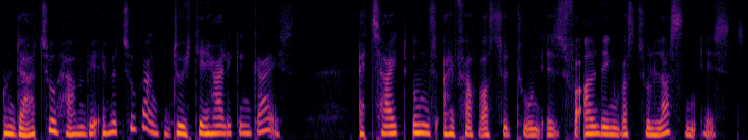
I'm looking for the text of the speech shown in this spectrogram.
Und dazu haben wir immer Zugang durch den Heiligen Geist. Er zeigt uns einfach, was zu tun ist, vor allen Dingen, was zu lassen ist,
